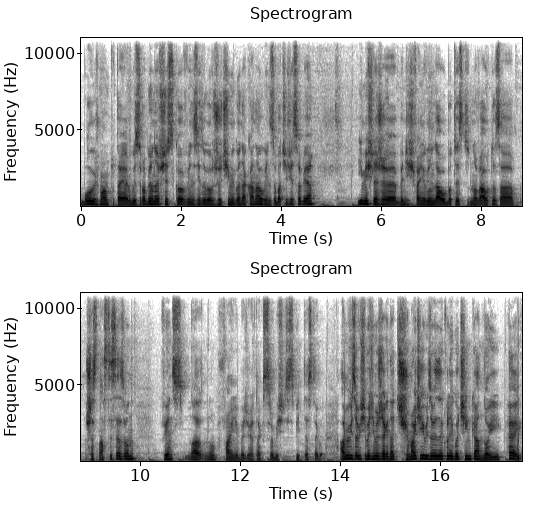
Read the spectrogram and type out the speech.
Bo już mam tutaj jakby zrobione wszystko, więc niedługo wrzucimy go na kanał, więc zobaczycie sobie. I myślę, że będzie się fajnie oglądało, bo to jest nowe auto za 16 sezon, więc no, no fajnie będzie tak zrobić speed test tego. A my widzowie się będziemy żegnać, trzymajcie się widzowie do kolejnego odcinka, no i hej!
